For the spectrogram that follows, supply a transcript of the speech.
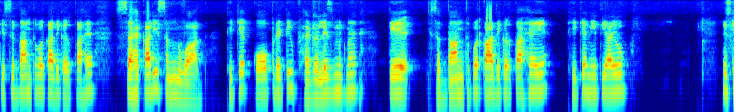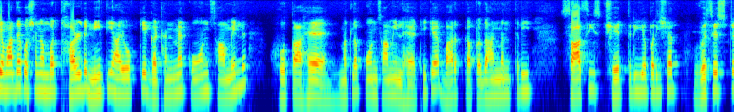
किस सिद्धांत पर कार्य करता है? सहकारी संघवाद, ठीक है? कोऑपरेटिव फेडरलिज्म में के सिद्धांत पर कार्य करता है ये, ठीक है? नीति आयोग। इसके बाद है क्वेश्चन नंबर थर्ड नीति आयोग के गठन में कौन शामिल होता है? मतलब कौन शामिल है, ठीक है? भारत का प्रधानमंत्री, शासी क्षेत्रीय परिषद, विशिष्ट,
